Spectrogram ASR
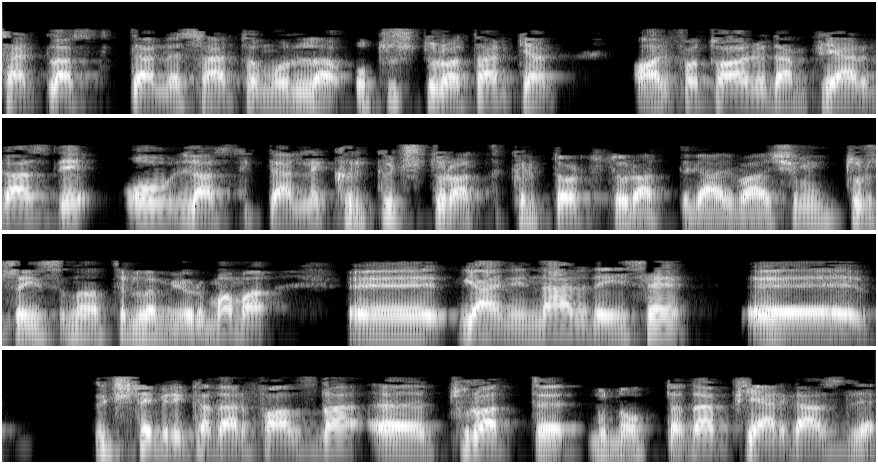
sert lastiklerle, sert hamurla 30 tur atarken Alfa Tauri'den Pierre Gasly o lastiklerle 43 tur attı. 44 tur attı galiba. Şimdi tur sayısını hatırlamıyorum ama e, yani neredeyse e, üçte biri kadar fazla e, tur attı bu noktada Pierre Gasly.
